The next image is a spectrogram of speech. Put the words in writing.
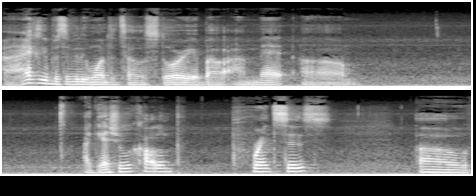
I, actually specifically wanted to tell a story about I met, um, I guess you would call them princes of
